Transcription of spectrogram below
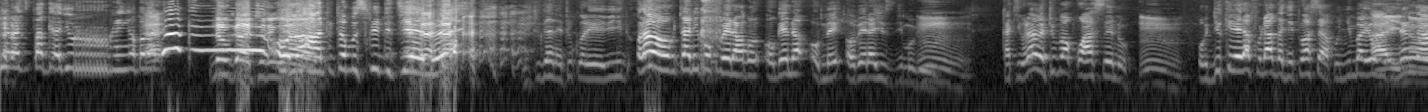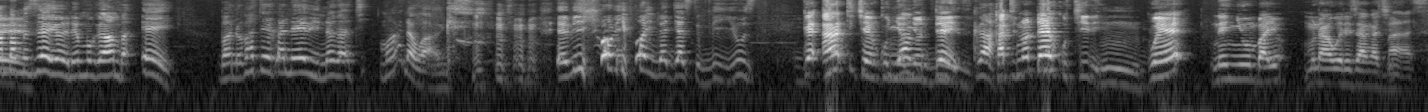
nebazipakira tuli ono antute mu street kyeno netugenda netukola ebintu. Olaba okutandika okubeera ngo ogenda obeera used mu bintu. Mm, kati olaba tuva ku aseno mm. ojjukira era fulaga gye twasala ku nyumba neŋŋamba eh. muzeeyo nemugamba e bano bateeka n'ebintu ti mwana wange. Ebintu obikolina just be used. Anti kyenkunyonyodde kati noddayo ku kiri Mm. gwe n'ennyumbayo munaaweerezanga ki? Basi.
